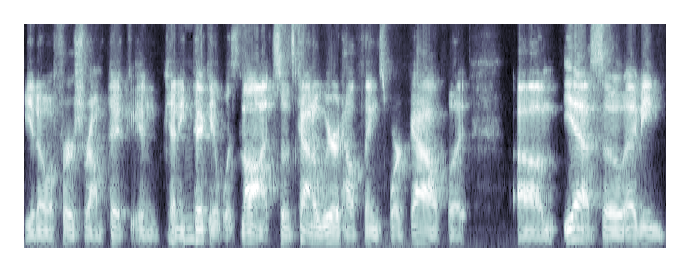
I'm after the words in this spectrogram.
you know, a first round pick, and Kenny mm-hmm. Pickett was not. So it's kind of weird how things work out. But um, yeah, so I mean,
